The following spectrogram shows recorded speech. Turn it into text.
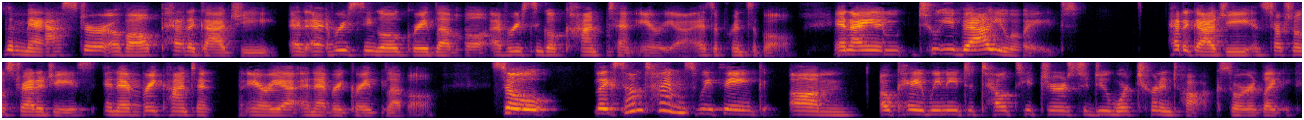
the master of all pedagogy at every single grade level, every single content area as a principal. And I am to evaluate pedagogy, instructional strategies in every content area and every grade level. So like sometimes we think um okay we need to tell teachers to do more turn and talks or like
